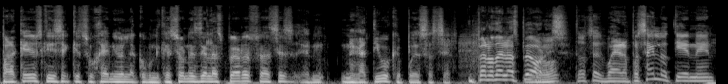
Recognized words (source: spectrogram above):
para aquellos que dicen que su genio en la comunicación es de las peores frases en negativo que puedes hacer. Pero de las ¿no? peores. Entonces, bueno, pues ahí lo tienen.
